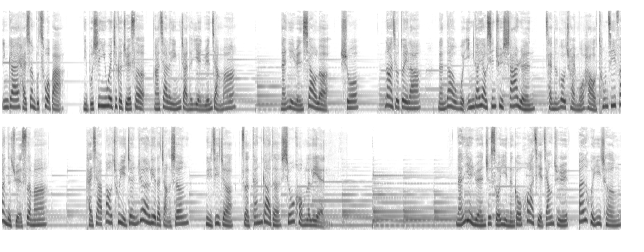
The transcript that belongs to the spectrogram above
应该还算不错吧？你不是因为这个角色拿下了影展的演员奖吗？”男演员笑了，说：“那就对啦。难道我应该要先去杀人，才能够揣摩好通缉犯的角色吗？”台下爆出一阵热烈的掌声，女记者则尴尬的羞红了脸。男演员之所以能够化解僵局、扳回一城，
